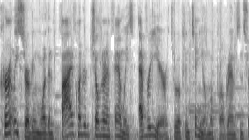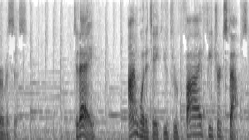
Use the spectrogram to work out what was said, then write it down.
currently serving more than 500 children and families every year through a continuum of programs and services. Today, I'm going to take you through five featured stops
